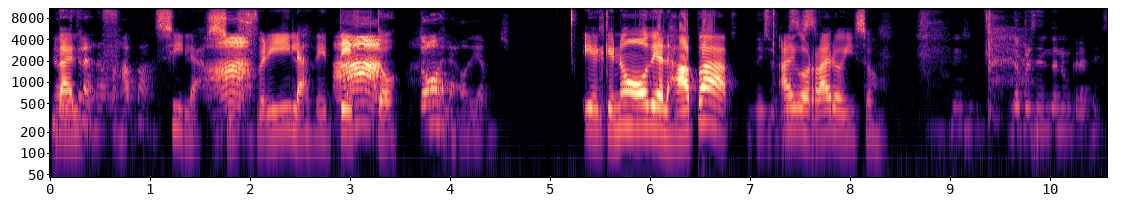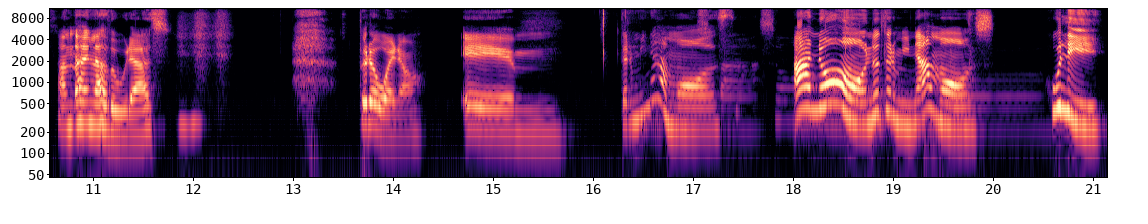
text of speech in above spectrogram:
¿No Dale. viste las normas APA? sí, las Ah. sufrí, las detesto. Ah, todos las odiamos. Y el que no odia las APA, No algo tesis. raro hizo. No presentó nunca la tesis. Anda en las duras. Pero bueno, em, terminamos. Ah, no, no terminamos. Juli,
